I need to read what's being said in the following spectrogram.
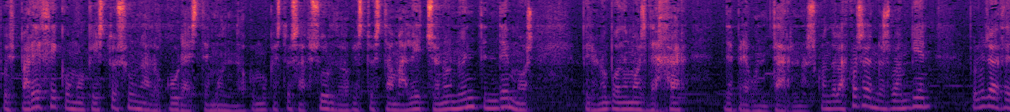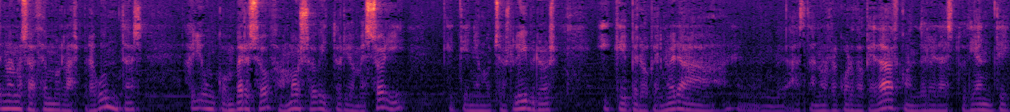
pues parece como que esto es una locura este mundo, como que esto es absurdo, que esto está mal hecho, no, no entendemos, pero no podemos dejar de preguntarnos. Cuando las cosas nos van bien, pues muchas veces no nos hacemos las preguntas. Hay un converso famoso, Vittorio Messori, que tiene muchos libros y que pero que no era hasta no recuerdo qué edad, cuando él era estudiante,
